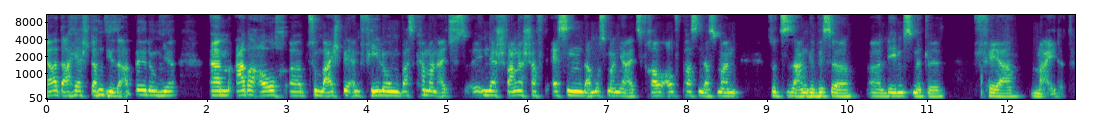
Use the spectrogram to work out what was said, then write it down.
Ja, daher stammt diese Abbildung hier. Ähm, aber auch äh, zum Beispiel Empfehlungen, was kann man als in der Schwangerschaft essen. Da muss man ja als Frau aufpassen, dass man sozusagen gewisse äh, Lebensmittel vermeidet.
